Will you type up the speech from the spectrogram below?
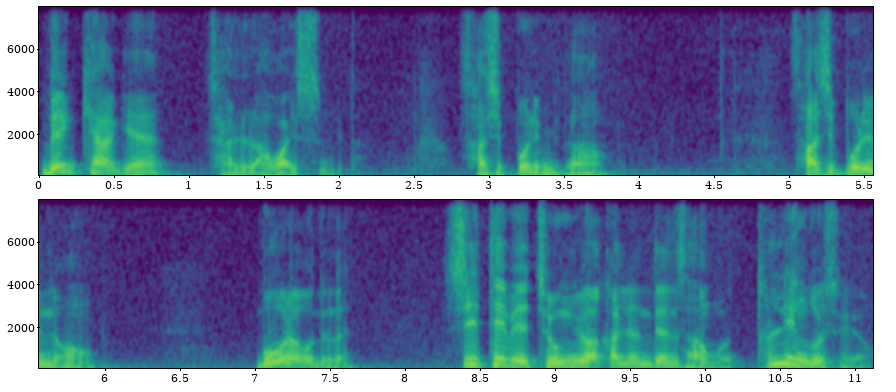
맹쾌하게 잘 나와 있습니다. 40번입니다. 40번은요. 뭐라고 되나? 시스템의 정의와 관련된 사항으로 틀린 것이에요.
